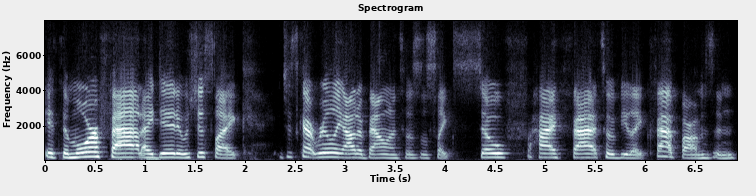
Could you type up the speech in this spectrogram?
if the more fat I did, it was just like it just got really out of balance. It was just like so high fat, so it'd be like fat bombs, and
